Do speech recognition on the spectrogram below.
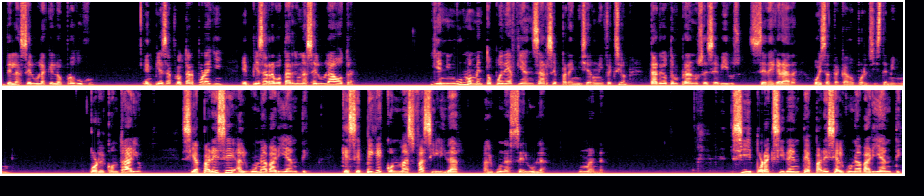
de la célula que lo produjo, empieza a flotar por allí, empieza a rebotar de una célula a otra y en ningún momento puede afianzarse para iniciar una infección. Tarde o temprano ese virus se degrada o es atacado por el sistema inmune. Por el contrario, si aparece alguna variante que se pegue con más facilidad alguna célula humana, si por accidente aparece alguna variante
